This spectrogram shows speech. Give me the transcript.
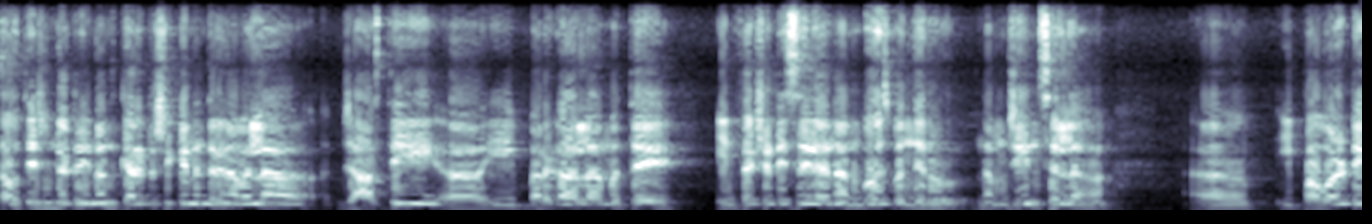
ಸೌತ್ ಏಷ್ಯನ್ ಕಂಟ್ರಿ ಇನ್ನೊಂದು ಕ್ಯಾರೆಕ್ಟರಿಸ್ಟಿಕ್ ಏನಂದ್ರೆ ನಾವೆಲ್ಲ ಜಾಸ್ತಿ ಈ ಬರಗಾಲ ಮತ್ತೆ ಇನ್ಫೆಕ್ಷನ್ ಡಿಸೀಸ್ ಅನುಭವಿಸಿ ಬಂದಿರೋರು ನಮ್ಮ ಜೀನ್ಸ್ ಎಲ್ಲ ಈ ಪವರ್ಟಿ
